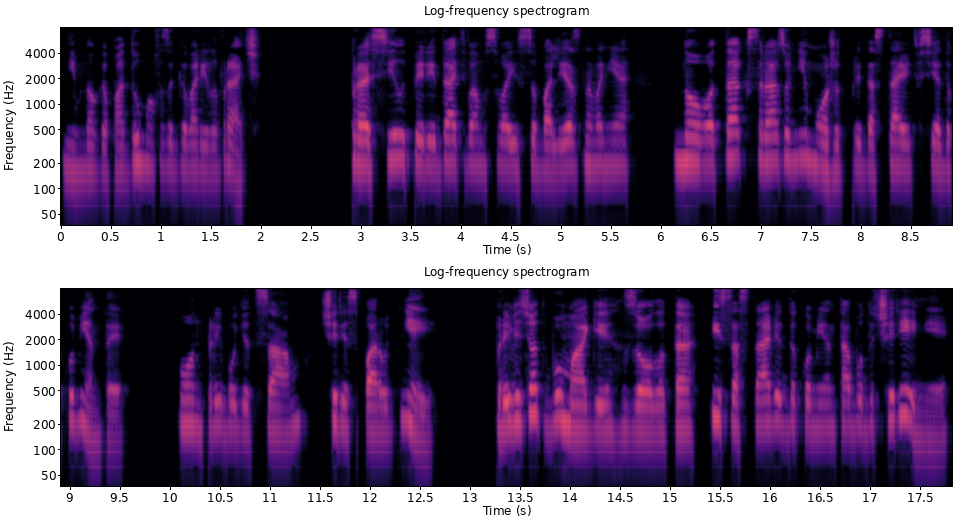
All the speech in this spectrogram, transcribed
Немного подумав, заговорил врач. Просил передать вам свои соболезнования, но вот так сразу не может предоставить все документы. Он прибудет сам через пару дней. Привезет бумаги, золото и составит документ об удочерении,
